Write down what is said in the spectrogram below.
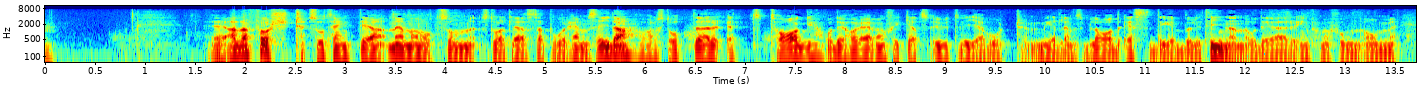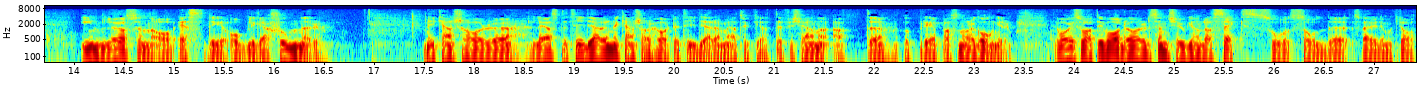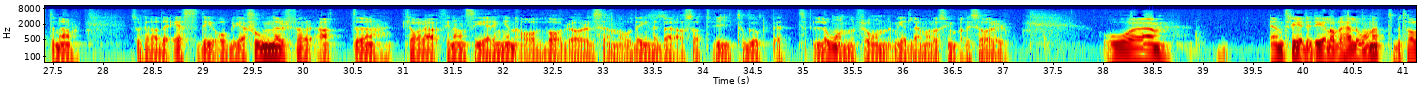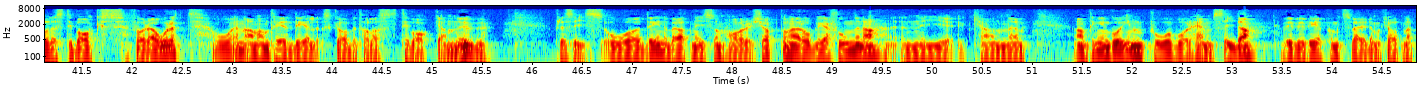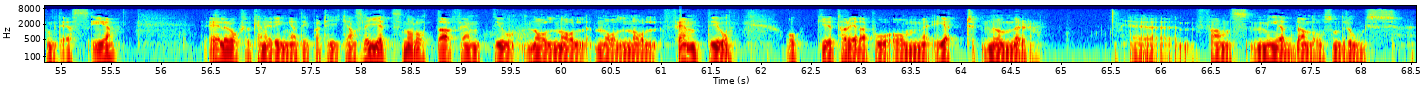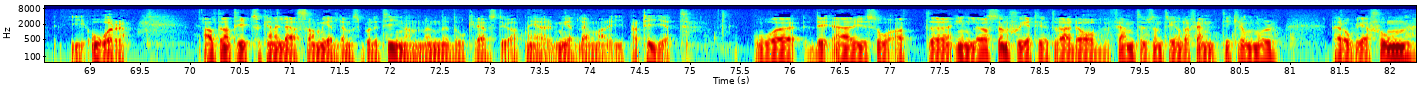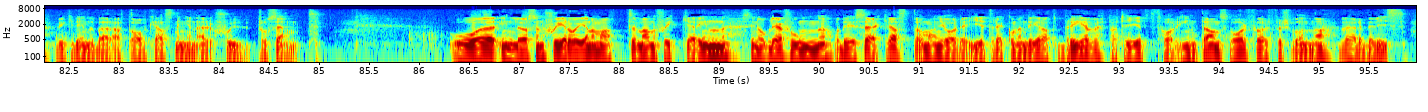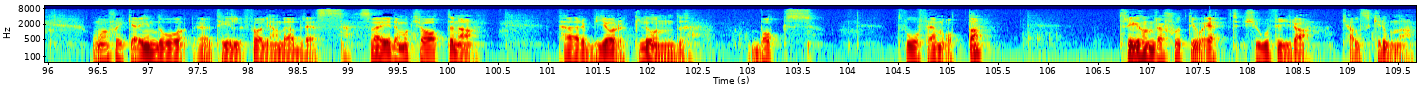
Eh, allra först så tänkte jag nämna något som står att läsa på vår hemsida och har stått där ett tag och det har även skickats ut via vårt medlemsblad SD-bulletinen och det är information om inlösen av SD-obligationer. Ni kanske har eh, läst det tidigare, ni kanske har hört det tidigare men jag tycker att det förtjänar att eh, upprepas några gånger. Det var ju så att i valrörelsen 2006 så sålde Sverigedemokraterna så kallade SD-obligationer för att eh, klara finansieringen av valrörelsen. Och det innebär alltså att vi tog upp ett lån från medlemmar och sympatisörer. Och eh, en tredjedel av det här lånet betalades tillbaks förra året och en annan tredjedel ska betalas tillbaka nu. Precis, och det innebär att ni som har köpt de här obligationerna, ni kan eh, antingen gå in på vår hemsida www.sverigedemokraterna.se eller också kan ni ringa till partikansliet 08 50 00 00 50 och eh, ta reda på om ert nummer eh, fanns med bland de som drogs i år. Alternativt så kan ni läsa medlemsbulletinen men då krävs det ju att ni är medlemmar i partiet. Och eh, det är ju så att inlösen sker till ett värde av 5 350 kronor per obligation vilket innebär att avkastningen är 7 procent. Och eh, inlösen sker då genom att man skickar in sin obligation och det är säkrast om man gör det i ett rekommenderat brev. Partiet har inte ansvar för försvunna värdebevis. Och man skickar in då eh, till följande adress. Sverigedemokraterna Per Björklund box 258 371 24 Karlskrona.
